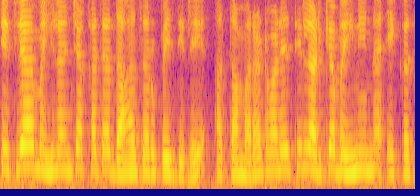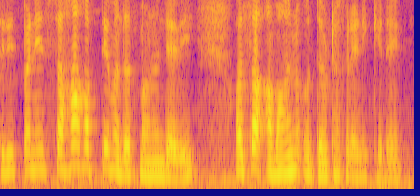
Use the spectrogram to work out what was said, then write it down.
तिथल्या महिलांच्या खात्यात दहा हजार रुपये दिले. आता मराठवाड्यातील लाडक्या बहिणींना एकत्रितपणे सहा हप्ते मदत म्हणून द्यावी असं आवाहन उद्धव ठाकरेंनी केलं आहे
